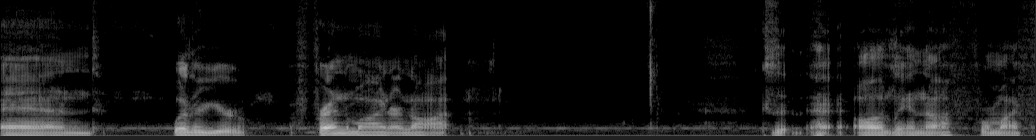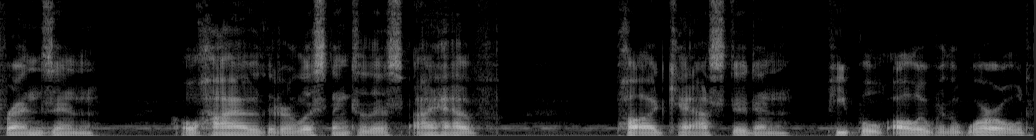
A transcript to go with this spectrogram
And whether you're a friend of mine or not, because oddly enough, for my friends in Ohio that are listening to this, I have podcasted and people all over the world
